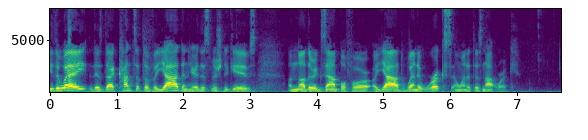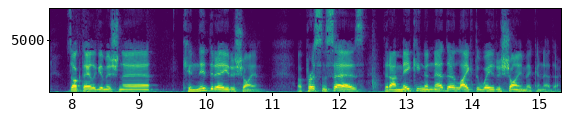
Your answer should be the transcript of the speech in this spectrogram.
Either way, there's that concept of a yad, and here this Mishnah gives another example for a yad when it works and when it does not work. Zok Mishnah, kinidrei rishayim. A person says that I'm making a neder like the way Rishayim make a neder.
